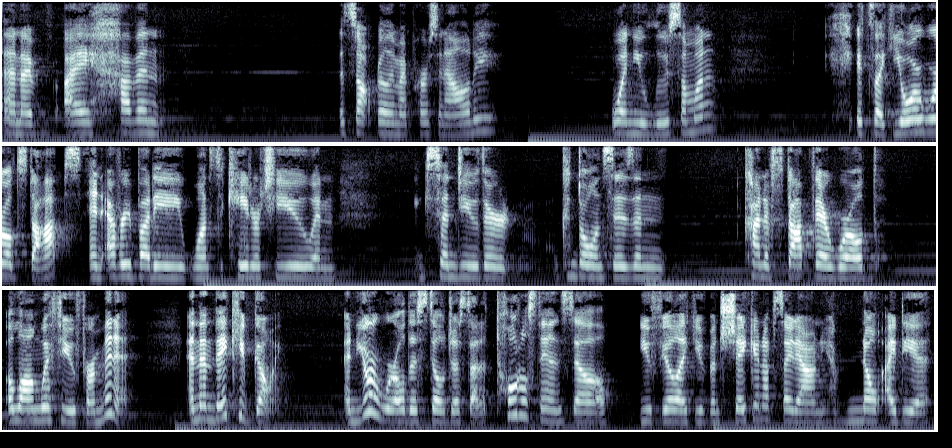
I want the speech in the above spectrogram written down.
And I've, I haven't, it's not really my personality. When you lose someone, it's like your world stops and everybody wants to cater to you and send you their condolences and kind of stop their world along with you for a minute and then they keep going. And your world is still just at a total standstill. You feel like you've been shaken upside down. You have no idea.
